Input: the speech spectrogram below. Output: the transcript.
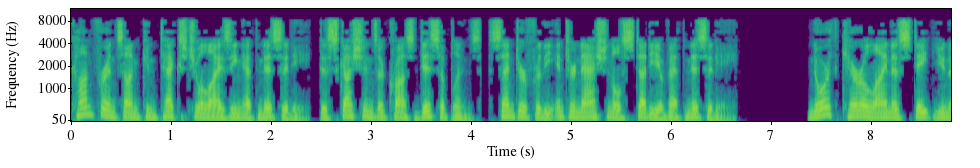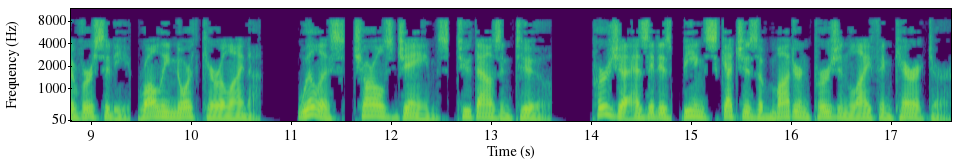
Conference on Contextualizing Ethnicity, Discussions Across Disciplines, Center for the International Study of Ethnicity. North Carolina State University, Raleigh, North Carolina. Willis, Charles James 2002. Persia as it is, being sketches of modern Persian life and character.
